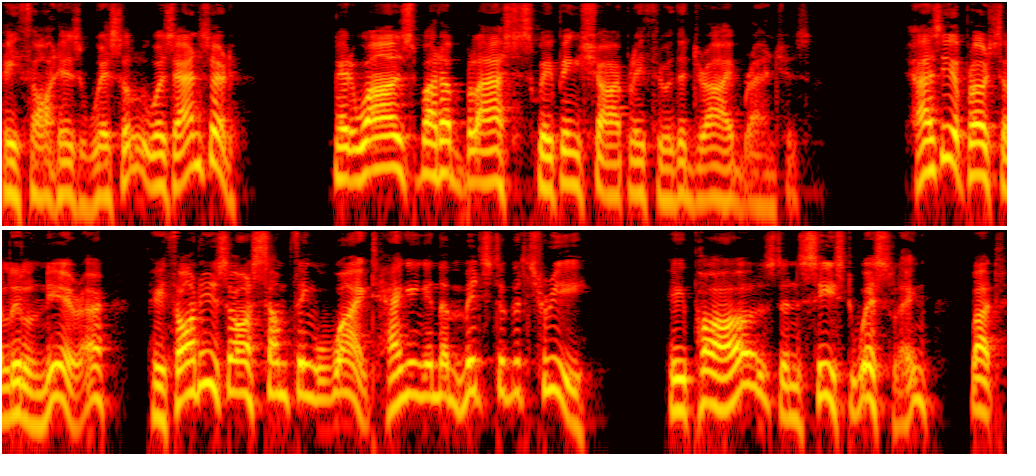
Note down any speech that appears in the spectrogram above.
He thought his whistle was answered. It was but a blast sweeping sharply through the dry branches. As he approached a little nearer, he thought he saw something white hanging in the midst of the tree. He paused and ceased whistling, but,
